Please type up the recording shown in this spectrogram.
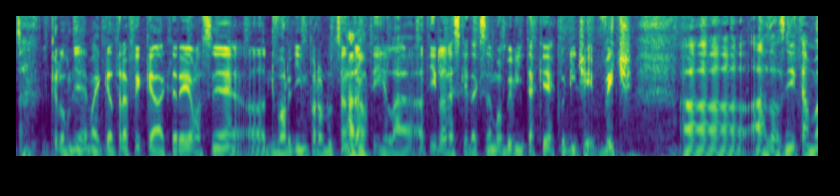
kromě Majka Trafika, který je vlastně uh, dvorním producentem téhle desky, tak se objeví taky jako DJ Witch. A zaznějí tam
